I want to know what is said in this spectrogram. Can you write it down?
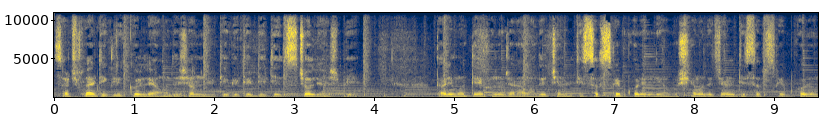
সার্চ ফ্লাইটে ক্লিক করলে আমাদের সামনে টিকিটের ডিটেলস চলে আসবে। তারই মধ্যে এখনও যারা আমাদের চ্যানেলটি সাবস্ক্রাইব করেননি, অবশ্যই আমাদের চ্যানেলটি সাবস্ক্রাইব করুন।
